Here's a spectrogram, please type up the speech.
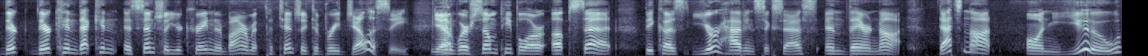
there there can that can essentially you're creating an environment potentially to breed jealousy. Yeah. And where some people are upset because you're having success and they're not. That's not on you.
